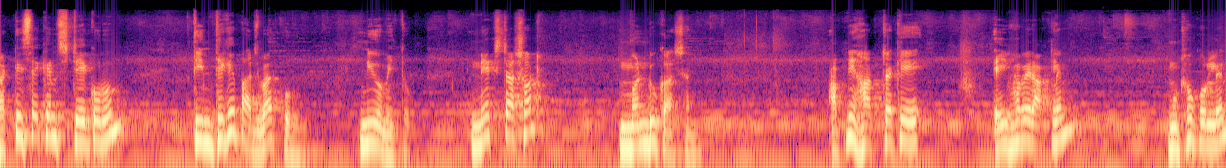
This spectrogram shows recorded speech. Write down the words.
থার্টি সেকেন্ড স্টে করুন, তিন থেকে পাঁচবার করুন, নিয়মিত। নেক্সট আসন, মন্ডুকাসন। আপনি হাতটাকে এইভাবে রাখলেন, মুঠো করলেন,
